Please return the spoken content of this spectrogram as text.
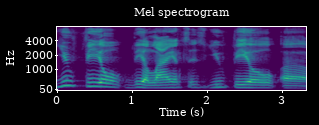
you feel the alliances, you feel uh,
